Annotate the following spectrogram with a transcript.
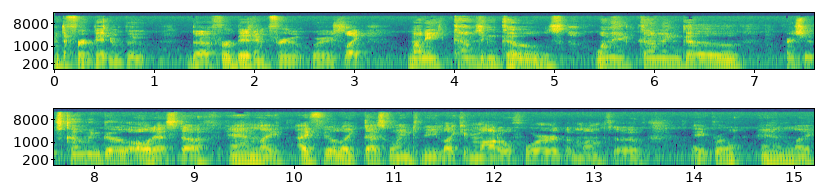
the Forbidden Boot the forbidden fruit where it's like money comes and goes, women come and go, friendships come and go, all that stuff. And like I feel like that's going to be like your motto for the month of April. And like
